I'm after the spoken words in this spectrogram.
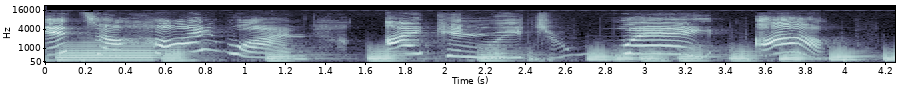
it's a high one. I can reach way up.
